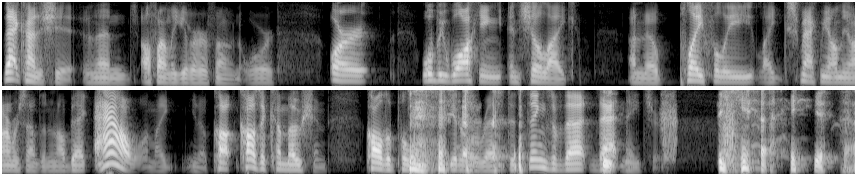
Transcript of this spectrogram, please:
that kind of shit. And then I'll finally give her her phone, or, or we'll be walking, and she'll like, I don't know, playfully like smack me on the arm or something, and I'll be like, "Ow!" and like you know, ca- cause a commotion, call the police, get her arrested, things of that that nature. yeah, yeah.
